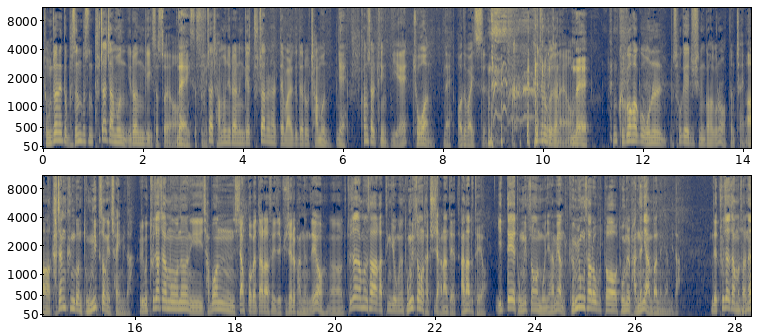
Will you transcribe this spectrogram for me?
종전에도 무슨 무슨 투자 자문 이런 게 있었어요. 네, 있었습니다. 투자 자문이라는 게 투자를 할 때 말 그대로 자문, 예, 컨설팅, 예, 조언, 네, 어드바이스 해주는 거잖아요. 네. 그럼 그거하고 오늘 소개해 주시는 거하고는 어떤 차이입니까? 아, 가장 큰 건 독립성의 차이입니다. 그리고 투자자문은 이 자본시장법에 따라서 이제 규제를 받는데요. 어, 투자자문사 같은 경우는 독립성을 갖추지 않아도, 돼- 않아도 돼요. 이때의 독립성은 뭐냐 하면 금융사로부터 돈을 받느냐 안 받느냐입니다. 근데 투자 자문사는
